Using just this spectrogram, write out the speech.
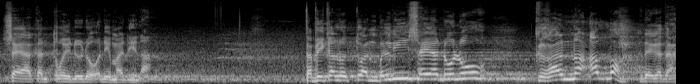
Saya akan terus duduk di Madinah. Tapi kalau tuan beli saya dulu kerana Allah dia kata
